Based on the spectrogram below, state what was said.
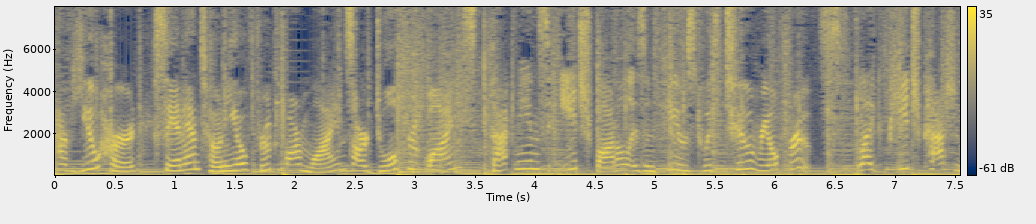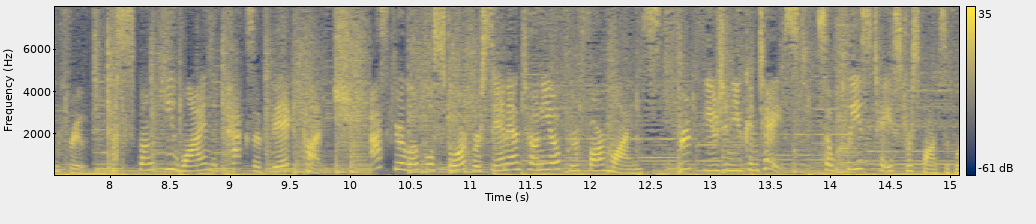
Have you heard San Antonio Fruit Farm wines are dual fruit wines? That means each bottle is infused with two real fruits, like peach passion fruit, a spunky wine that packs a big punch. Ask your local store for San Antonio Fruit Farm wines. Fruit fusion you can taste, so please taste responsibly.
